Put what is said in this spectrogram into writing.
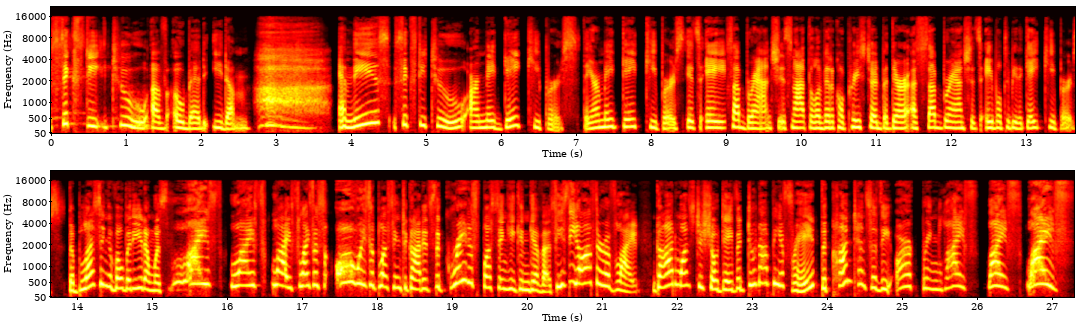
62 of Obed-Edom. And these 62 are made gatekeepers. They are made gatekeepers. It's a sub branch. It's not the Levitical priesthood, but they're a sub branch that's able to be the gatekeepers. The blessing of Obed Edom was life, life, life. Life is always a blessing to God. It's the greatest blessing he can give us. He's the author of life. God wants to show David, do not be afraid. The contents of the ark bring life, life, life.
